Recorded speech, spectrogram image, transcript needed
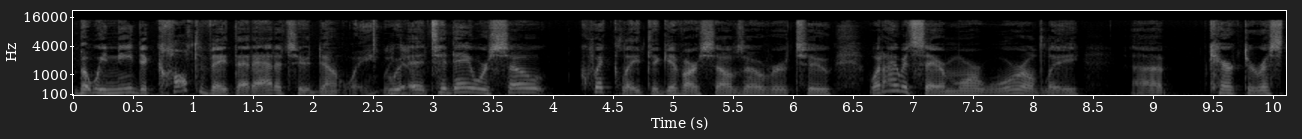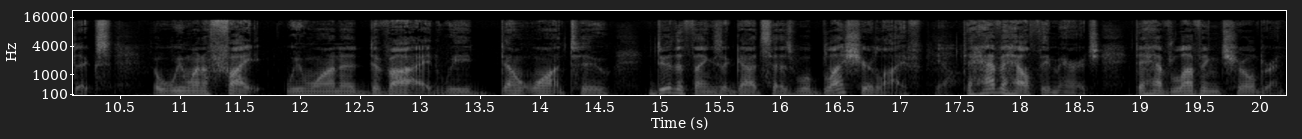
But we need to cultivate that attitude, don't we? we do. Uh, today, we're so quickly to give ourselves over to what I would say are more worldly uh, characteristics. We want to fight. We want to divide. We don't want to do the things that God says will bless your life, yeah. to have a healthy marriage, to have loving children.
